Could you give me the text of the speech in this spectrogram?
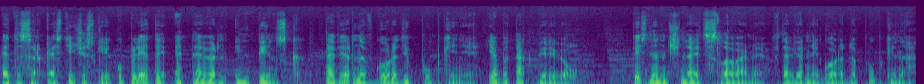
Это саркастические куплеты «A Tavern in Pinsk» – «Таверна в городе Пупкине», я бы так перевел. Песня начинается словами «В таверне города Пупкина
